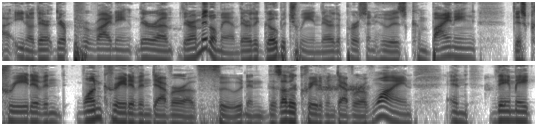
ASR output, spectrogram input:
uh, you know they're they're providing they're a they're a middleman. They're the go between they're the person who is combining this creative and one creative endeavor of food and this other creative endeavor of wine and they may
